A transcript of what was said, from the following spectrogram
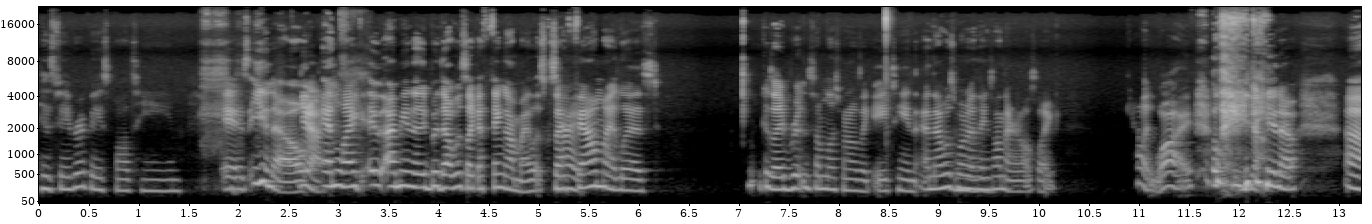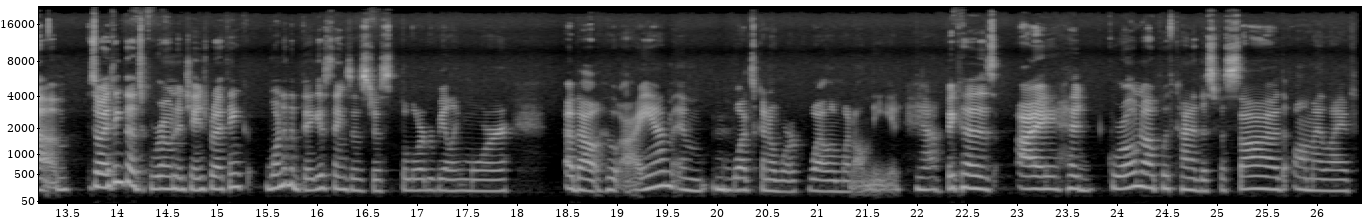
his favorite baseball team is, you know, Yeah. and like, it- I mean, but that was like a thing on my list because I found my list because I'd written some list when I was like 18, and that was one of Mhm. the things on there, and I was like, Kelly, why? like, Yeah. you know, um, so I think that's grown and changed, but I think one of the biggest things is just the Lord revealing more about who I am and Mhm. what's going to work well and what I'll need Yeah. because I had grown up with kind of this facade all my life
